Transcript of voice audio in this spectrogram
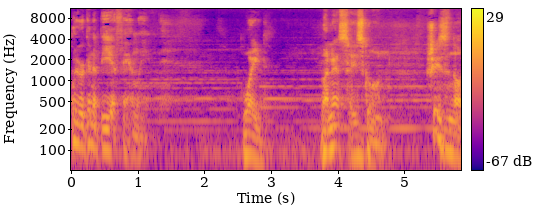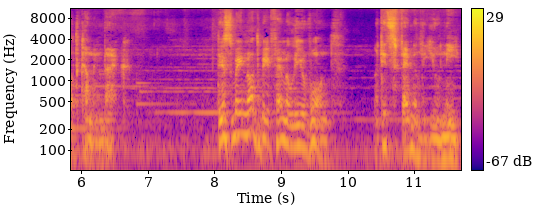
we were gonna be a family. Wait, Vanessa is gone. She's not coming back. This may not be family you want, but it's family you need.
